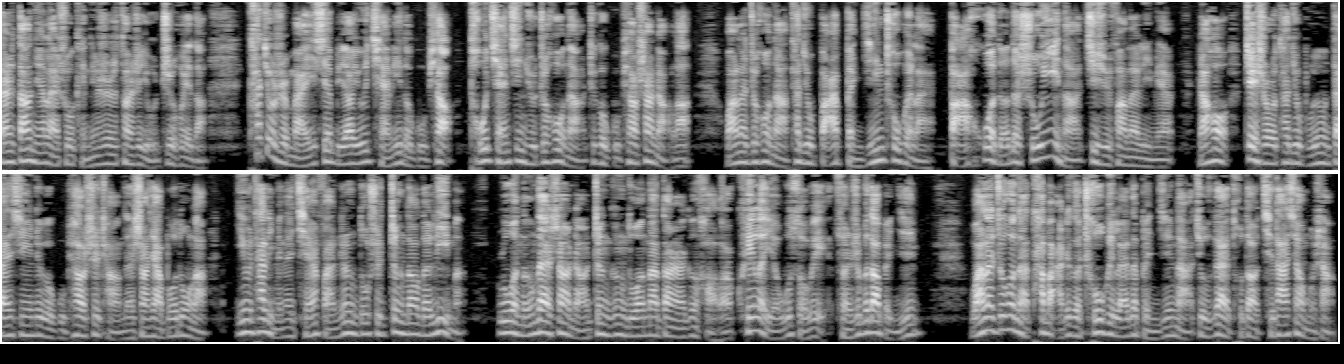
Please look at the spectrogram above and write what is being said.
但是当年来说肯定是算是有智慧的。他就是买一些比较有潜力的股票，投钱进去之后呢，这个股票上涨了，完了之后呢，他就把本金抽回来，把获得的收益呢继续放在里面，然后这时候他就不用担心这个股票市场的上下波动了，因为它里面的钱反正都是挣到的利嘛。如果能再上涨挣更多，那当然更好了。亏了也无所谓，损失不到本金。完了之后呢，他把这个抽回来的本金呢，就再投到其他项目上，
